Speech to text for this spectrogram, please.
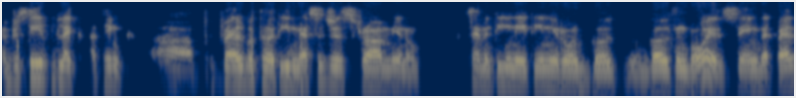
have received like I think uh, 12 or 13 messages from you know 17, 18 year old girls, girls and boys saying that, well,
